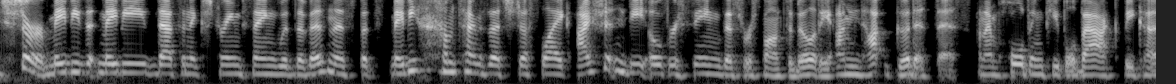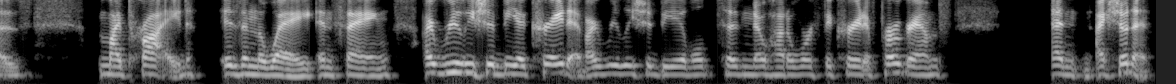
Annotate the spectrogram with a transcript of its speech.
sure maybe that maybe that's an extreme thing with the business but maybe sometimes that's just like i shouldn't be overseeing this responsibility i'm not good at this and i'm holding people back because my pride is in the way and saying i really should be a creative. I really should be able to know how to work the creative programs. And i shouldn't.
